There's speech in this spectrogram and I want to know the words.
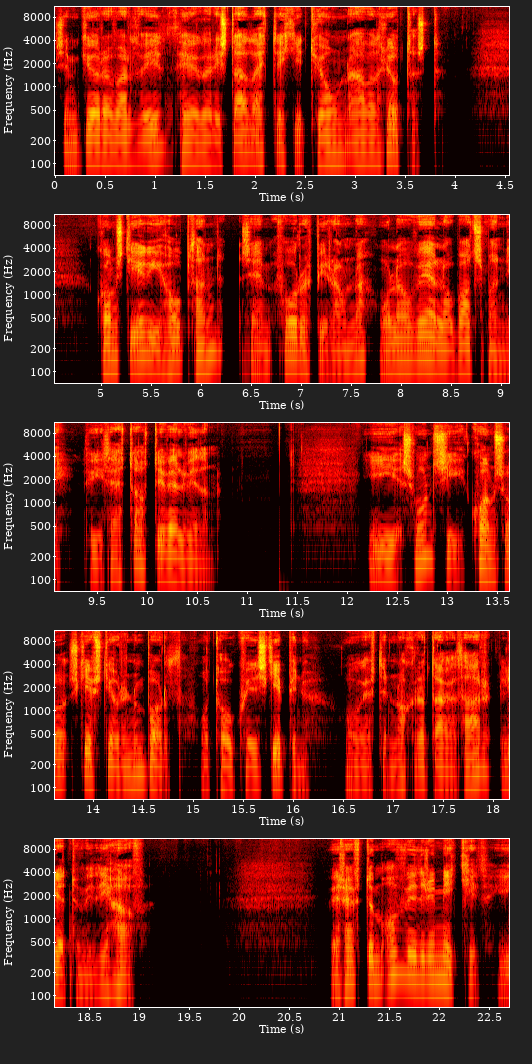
sem gjöra varð við þegar í stað ætti ekki tjón af að hljótast. Komst ég í hóp þann sem fór upp í rána og lág vel á bátsmanni því þetta átti vel við hann. Í Svonsi kom svo skipstjórun um borð og tók við skipinu og eftir nokkra daga þar letum við í haf. Við hreftum ofviðri mikið í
